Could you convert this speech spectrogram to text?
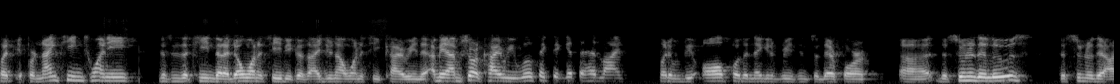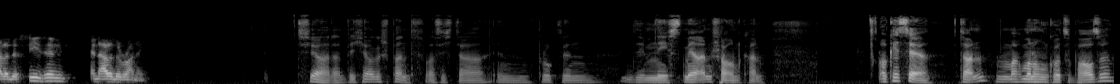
But for 1920, this is a team that I don't want to see because I do not want to see Kyrie in there. I mean, I'm sure Kyrie will take the, get the headlines, but it would be all for the negative reasons. So therefore, uh, the sooner they lose, the sooner they're out of the season and out of the running. Tja, dann bin ich ja gespannt, was ich da in Brooklyn demnächst mehr anschauen kann. Okay, Sir, dann machen wir noch eine kurze Pause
